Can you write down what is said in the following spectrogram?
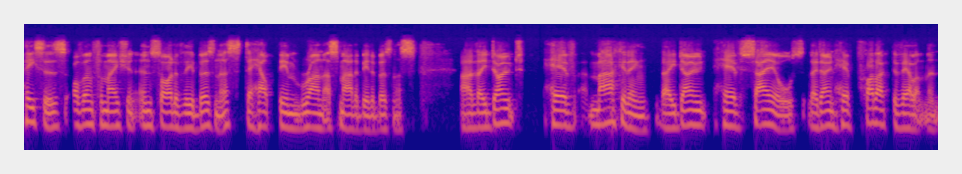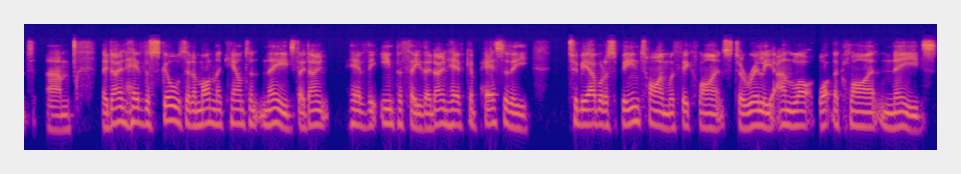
pieces of information inside of their business to help them run a smarter, better business. Uh, they don't have marketing, they don't have sales, they don't have product development, um, they don't have the skills that a modern accountant needs, they don't have the empathy, they don't have capacity to be able to spend time with their clients to really unlock what the client needs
